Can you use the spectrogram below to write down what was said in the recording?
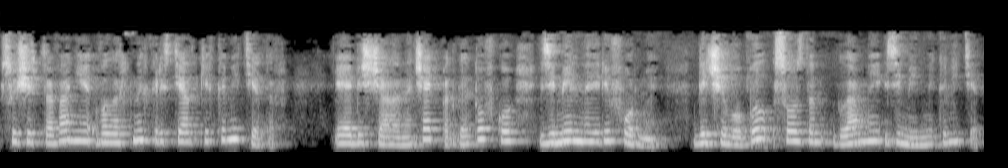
существование волостных крестьянских комитетов и обещало начать подготовку земельной реформы, для чего был создан Главный земельный комитет.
